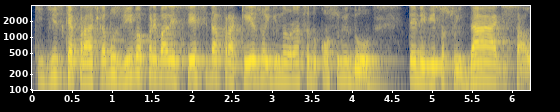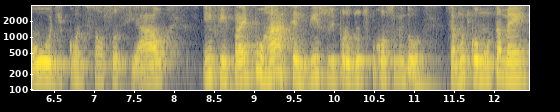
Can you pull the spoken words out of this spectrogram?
que diz que é prática abusiva prevalecer-se da fraqueza ou ignorância do consumidor, tendo em vista sua idade, saúde, condição social, enfim, para empurrar serviços e produtos para o consumidor. Isso é muito comum também,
